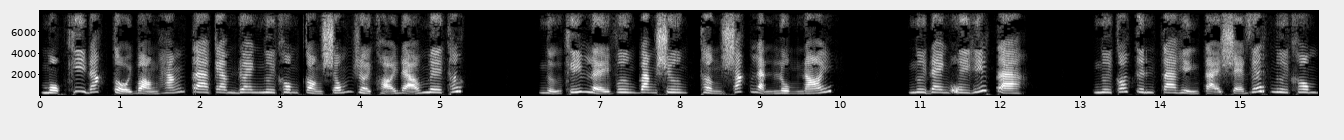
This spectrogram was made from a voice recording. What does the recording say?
Một khi đắc tội bọn hắn ta cam đoan ngươi không còn sống rời khỏi đảo mê thức. Ngữ khí lệ vương băng sương, thần sắc lạnh lùng nói. Ngươi đang uy hiếp ta. Ngươi có tin ta hiện tại sẽ giết ngươi không?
